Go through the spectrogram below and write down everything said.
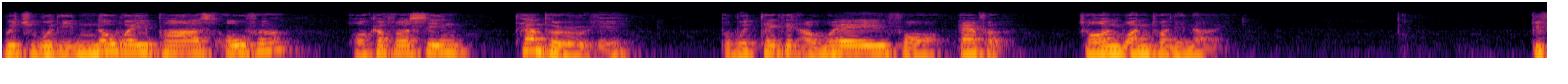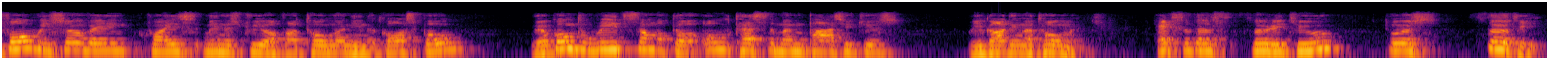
which would in no way pass over or cover sin temporarily, but would take it away forever. John 1:29. Before we survey Christ's ministry of atonement in the gospel, we are going to read some of the Old Testament passages regarding atonement. Exodus 32, verse 30.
